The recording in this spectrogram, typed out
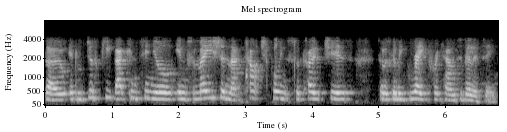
So it'll just keep that continual information, that touch points for coaches. So it's going to be great for accountability.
